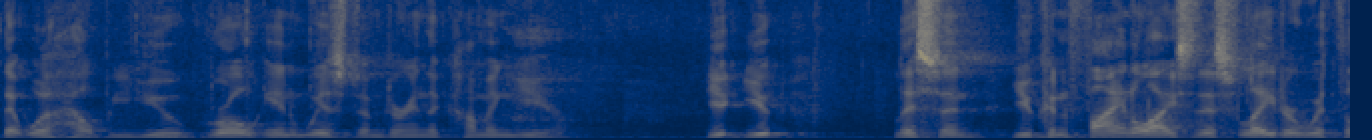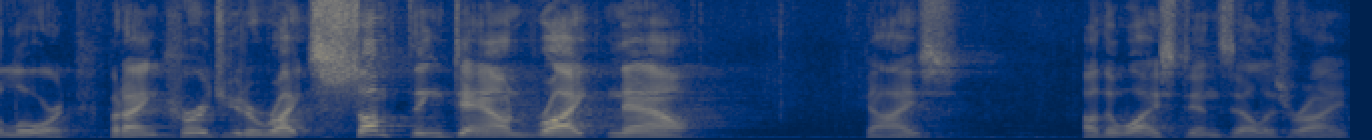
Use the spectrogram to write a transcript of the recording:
that will help you grow in wisdom during the coming year. You, you, listen, you can finalize this later with the Lord, but I encourage you to write something down right now. Guys, otherwise, Denzel is right.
